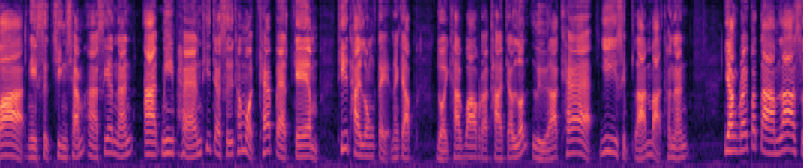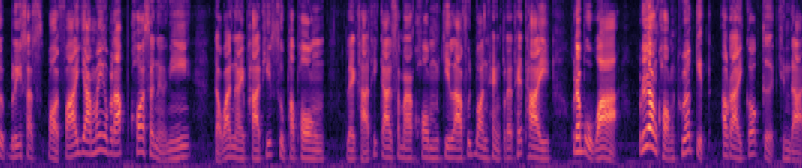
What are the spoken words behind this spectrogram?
ว่าในศึกชิงแชมป์อาเซียนนั้น อาจมีแผนที่จะซื้อทั้งหมดแค่ 8 เกม ที่ไทยลงเตะนะครับ โดยคาดว่าราคาจะลดเหลือแค่ 20 ล้านบาทเท่านั้น อย่างไรก็ตามล่าสุดบริษัทสปอร์ตฟ้ายังไม่รับข้อเสนอนี้ แต่ว่านายพาทิตสุภพงศ์เลขาธิการสมาคมกีฬาฟุตบอลแห่งประเทศไทย ระบุว่าเรื่องของธุรกิจอะไรก็เกิดขึ้นได้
